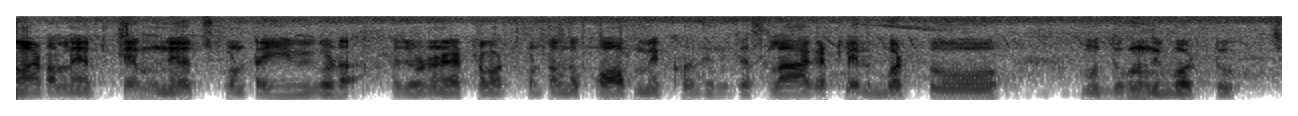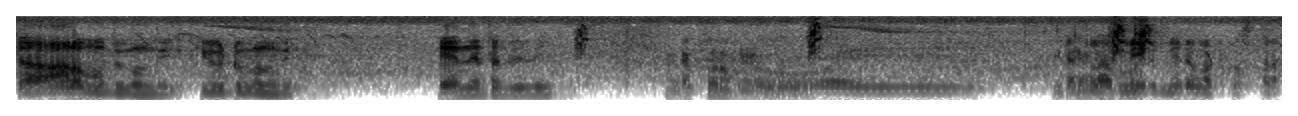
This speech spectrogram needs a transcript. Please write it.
మాటలు నేర్పితే నేర్చుకుంటాయి ఇవి కూడా. చూడండి ఎట్లా పట్టుకుంటుందో కోపం ఎక్కువ దీనికి. అసలు ఆగట్లేదు. బట్టు ముద్దుగుంది బట్టు. చాలా ముద్దుగుంది క్యూట్గా ఉంది ఏం తింటుంది ఇది? అంటే పురుగులు ఎట్లా? మీరు మీరే పట్టుకొస్తారా?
